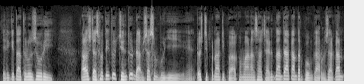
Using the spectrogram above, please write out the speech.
Jadi kita telusuri. Kalau sudah seperti itu jin itu tidak bisa sembunyi ya. terus pernah dibawa ke mana saja itu nanti akan terbongkar. Misalkan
